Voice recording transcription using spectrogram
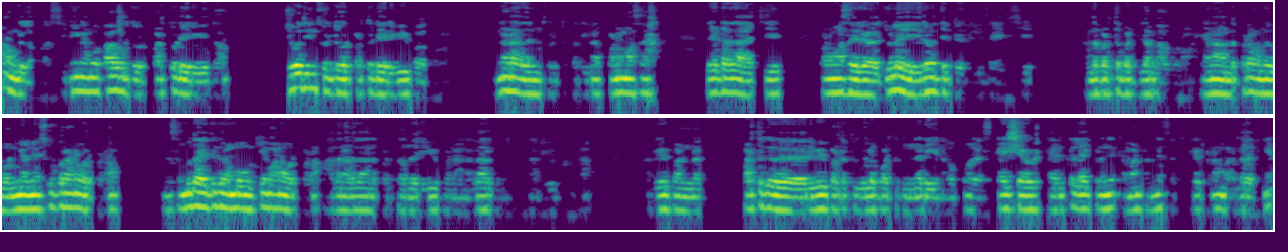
நான் உங்கள் அப்பாஸ் இன்னைக்கு நம்ம பார்க்குறது ஒரு படத்தோடைய ரிவ்யூ தான். ஜோதின்னு சொல்லிட்டு ஒரு படத்தோடைய ரிவ்யூ பார்க்குறோம் என்னடா அதுன்னு சொல்லிட்டு பார்த்தீங்கன்னா போன மாதம் லேட்டாக தான் ஆச்சு. போன மாதம் இரு ஜூலை இருபத்தெட்டு ரிலீஸ் ஆயிடுச்சு. அந்த படத்தை பற்றி தான் பார்க்குறோம். ஏன்னா அந்த படம் வந்து உண்மையாலுமே சூப்பரான ஒரு படம். இந்த சமுதாயத்துக்கு ரொம்ப முக்கியமான ஒரு படம். அதனால தான் அந்த படத்தை வந்து ரிவ்யூ பண்ண நல்லா இருக்கும்னு சொல்லிட்டு தான் ரிவ்யூ பண்ணுறேன் ரிவ்யூ பண்ண படத்துக்கு ரிவ்யூ பண்ணுறதுக்கு உள்ள போகிறதுக்கு முன்னாடி நம்ம ஸ்கை ஷேவ் டைமுக்கு லைக் பண்ணுங்கள் கமெண்ட் பண்ணுங்கள் சப்ஸ்கிரைப் பண்ண மறந்துடாதீங்க.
